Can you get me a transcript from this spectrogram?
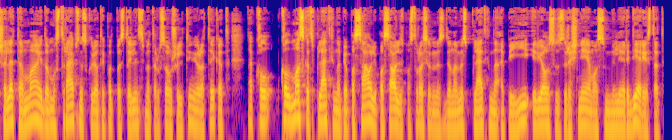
šalia tema, įdomus straipsnis, kurio taip pat pasidalinsime tarp savo šaltinių, yra tai, kad na, kol, kol Maskas plėtkina apie pasaulį, pasaulis pastarosiomis dienomis plėtkina apie jį ir jo susirašinėjimo su milijardieriais. Tad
